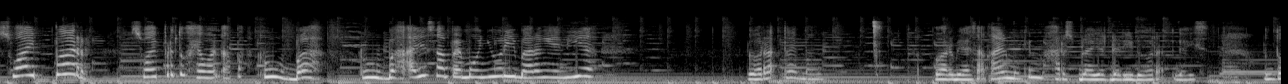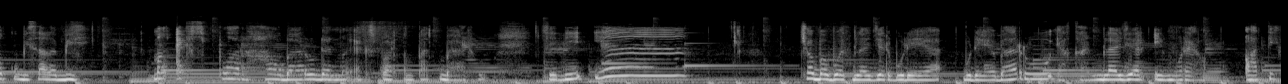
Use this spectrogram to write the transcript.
Swiper. Swiper tuh hewan apa? Rubah. Rubah aja sampai mau nyuri barangnya dia. Dora tuh emang luar biasa. Kalian mungkin harus belajar dari Dora guys. Untuk bisa lebih mengeksplor hal baru dan mengeksplor tempat baru. Jadi ya coba buat belajar budaya budaya baru ya kan? Belajar ilmu relatif.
